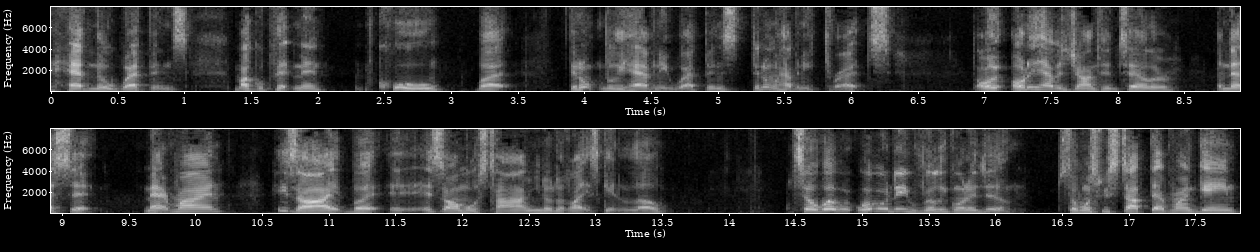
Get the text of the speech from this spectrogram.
Have no weapons. Michael Pittman, cool, but they don't really have any weapons. They don't have any threats. All, all they have is Jonathan Taylor, and that's it. Matt Ryan, he's all right, but it's almost time. You know, the light's getting low. So what, what were they really going to do? So once we stopped that run game,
